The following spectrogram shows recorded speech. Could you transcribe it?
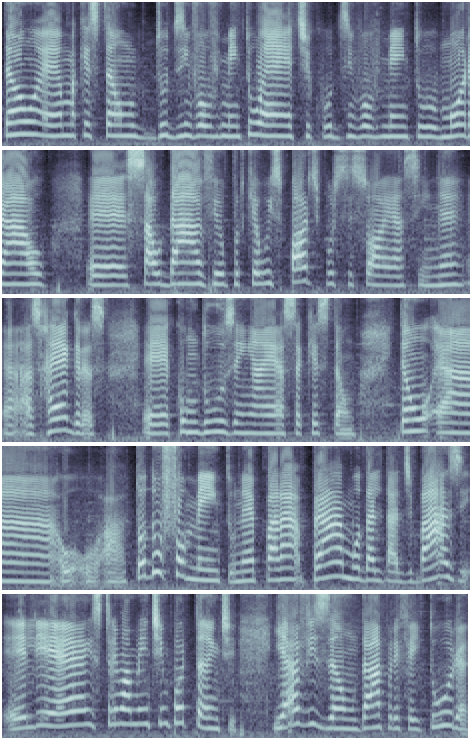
Então, é uma questão do desenvolvimento ético, desenvolvimento moral, é, saudável, porque o esporte por si só é assim, né? As regras é, conduzem a essa questão. Então, a, a, todo o fomento né, para, para a modalidade de base, ele é extremamente importante. E a visão da prefeitura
